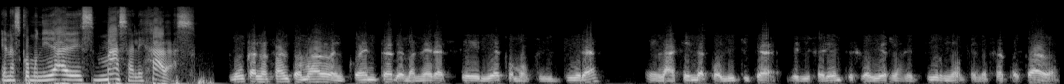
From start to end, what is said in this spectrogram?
en las comunidades más alejadas? nunca nos han tomado en cuenta de manera seria como cultura en la agenda política de diferentes gobiernos de turno que nos ha tocado.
